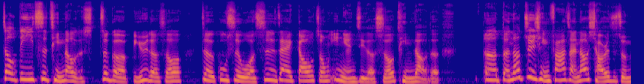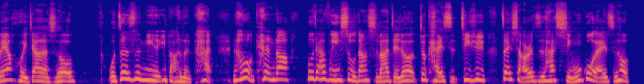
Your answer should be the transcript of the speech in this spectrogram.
在我第一次听到的这个比喻的时候，这个故事我是在高中一年级的时候听到的。呃，等到剧情发展到小儿子准备要回家的时候。我真的是捏了一把冷汗，然后我看到路加福音十五章十八节就就开始继续，在小儿子他醒悟过来之后，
